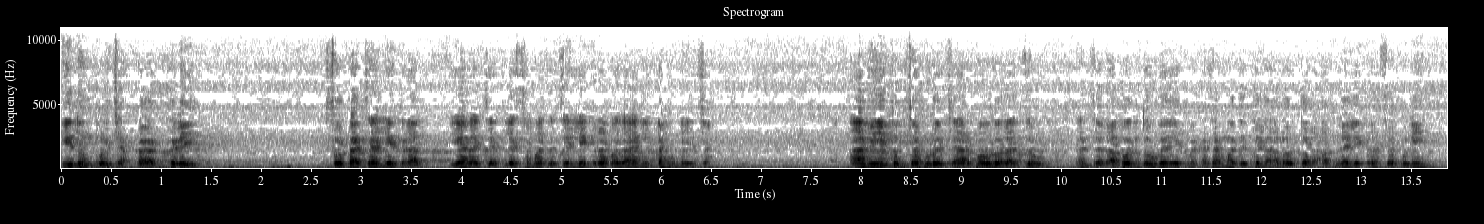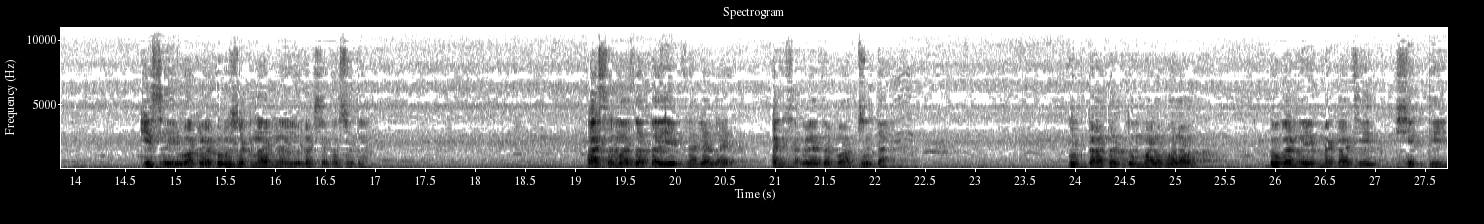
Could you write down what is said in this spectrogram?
इथून पुढच्या काळात तरी स्वतःच्या लेकरात या राज्यातले समाजाचे लेकरं बघा आणि धावून यायचं. आम्ही तुमच्यापुढे चार पावलं रात जाऊ. आणि जर आपण दोघं एकमेकाच्या मदतीला आलो तर आपल्या लेकराचं कुणी केसही वाकडा करू शकणार नाही लक्षात असू द्या. हा समाज आता एक झालेला आहे आणि सगळ्याचा बाप सुद्धा. फक्त आता तुम्हाला मला दोघांना एकमेकाची शक्ती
